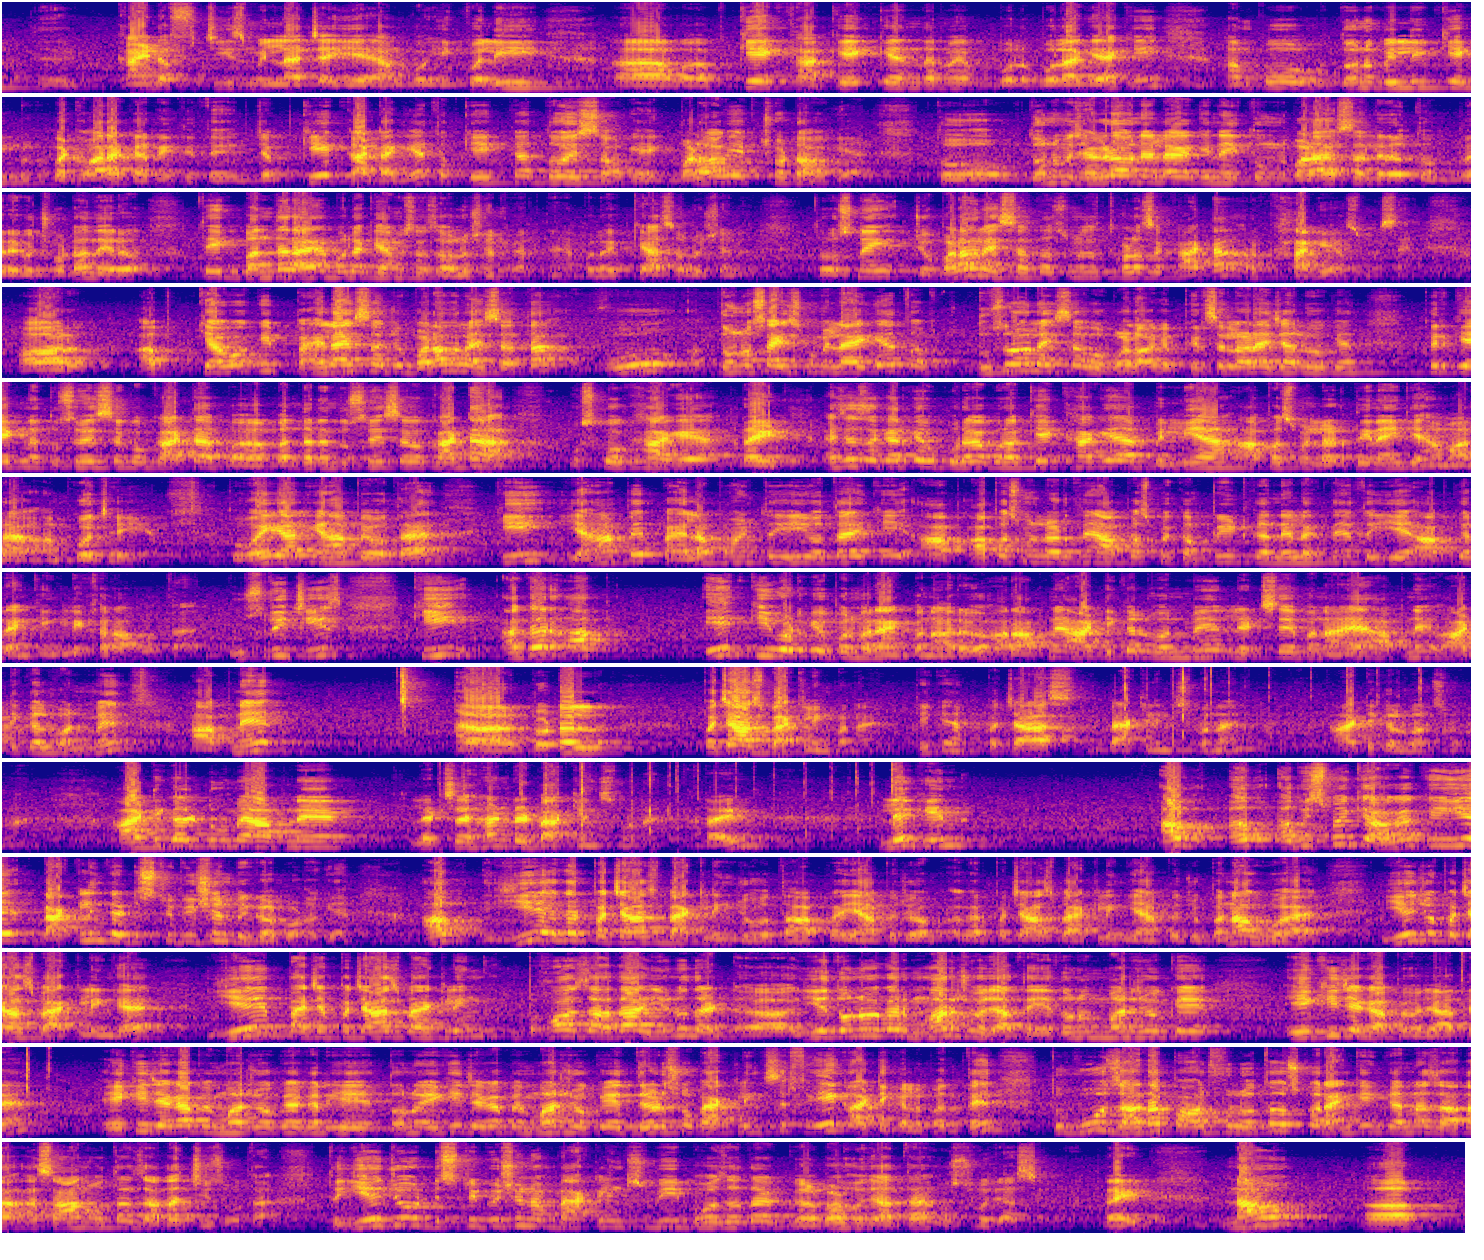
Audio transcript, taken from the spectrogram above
kind of चीज़ मिलना चाहिए। हमको इक्वली केक uh, था। केक के अंदर में बोल, बोला गया कि हमको दोनों बिल्ली केक बंटवारा कर रही थी। तो जब केक काटा गया तो केक का दो हिस्सा हो गया। एक बड़ा हो गया एक छोटा हो गया। तो दोनों में झगड़ा होने लगा कि नहीं तुम बड़ा हिस्सा ले रहे हो तुम मेरे को छोटा दे रहे हो। तो एक बंदर आया बोला कि हम इसका सोल्यूशन करते हैं। बोला क्या सोल्यूशन है? तो उसने जो बड़ा वाला हिस्सा था उसमें से थोड़ा सा काटा और खा गया उसमें से। और अब क्या हुआ कि पहला हिस्सा जो बड़ा वाला हिस्सा था वो अब दोनों साइज़ को मिलाया गया तो अब दूसरा वाला हिस्सा वो बड़ा हो गया। फिर से लड़ाई चालू हो गया। फिर केक ने दूसरे हिस्से को काटा बंदर ने दूसरे हिस्से को काटा, उसको खा गया राइट ऐसे ऐसे करके पूरा पूरा केक खा गया, बिल्लियाँ आपस में लड़ती नहीं कि हमारा, हमको चाहिए। तो वही हाल यहाँ पे होता है कि यहाँ पे पहला पॉइंट तो यही होता है कि आप आपस में लड़ते हैं, आपस में कम्पीट करने लगते हैं तो ये आपके रैंकिंग लिए ख़राब होता है। दूसरी चीज़ कि अगर आप एक कीवर्ड के ऊपर में रैंक बना रहे हो और आपने आर्टिकल वन में लेट से बनाया, आपने आर्टिकल वन में आपने टोटल पचास बैकलिंग बनाए, ठीक है? पचास बैकलिंग्स बनाए, आर्टिकल वन से बनाए। आर्टिकल टू में आपने लेट से हंड्रेड बैकलिंग्स बनाए राइट लेकिन, अब अब अब इसमें क्या होगा कि ये बैकलिंग का डिस्ट्रीब्यूशन भी गड़बड़ हो गया। अब ये अगर 50 बैकलिंग जो होता है आपका, यहाँ पे जो अगर 50 बैकलिंग यहाँ पे जो बना हुआ है, ये जो 50 बैकलिंग है, ये 50 बैकलिंग बहुत ज़्यादा यू नो दैट ये दोनों अगर मर्ज हो जाते हैं, ये दोनों मर्ज होके एक ही जगह पे हो जाते हैं एक ही जगह पे मर्ज होकर अगर ये दोनों एक ही जगह पे मर्ज होकर डेढ़ सौ बैकलिंग सिर्फ़ एक आर्टिकल बनते हैं तो वो ज़्यादा पावरफुल होता है, उसको रैंकिंग करना ज़्यादा आसान होता है, ज़्यादा चीज़ होता है। तो ये जो डिस्ट्रीब्यूशन ऑफ़ बैकलिंग्स भी बहुत ज़्यादा गड़बड़ हो जाता है, उस वजह से राइट नाउ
